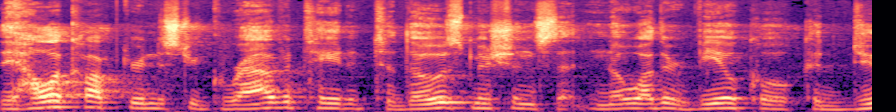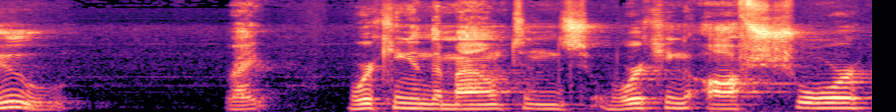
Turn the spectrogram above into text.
the helicopter industry gravitated to those missions that no other vehicle could do, right? Working in the mountains, working offshore,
